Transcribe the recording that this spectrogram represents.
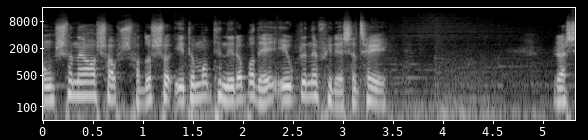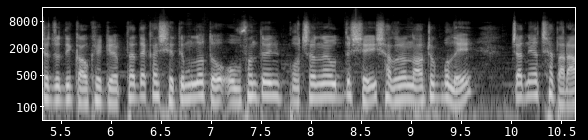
অংশ নেওয়া সব সদস্য ইতিমধ্যে নিরাপদে ইউক্রেনে ফিরে এসেছে। রাশিয়া যদি কাউকে গ্রেপ্তার দেখায়, সেটি মূলত অভ্যন্তরীণ প্রচারণের উদ্দেশ্যেই সাধারণ নাটক বলে জানিয়েছে তারা।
